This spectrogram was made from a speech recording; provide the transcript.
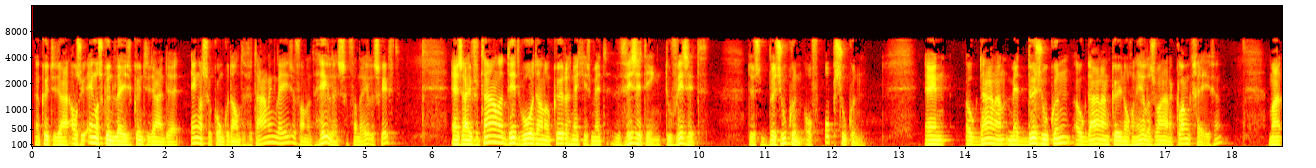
dan kunt u daar, als u Engels kunt lezen, kunt u daar de Engelse concordante vertaling lezen van, het hele, van de hele schrift. En zij vertalen dit woord dan ook keurig netjes met visiting, to visit. Dus bezoeken of opzoeken. En ook daaraan met bezoeken, ook daaraan kun je nog een hele zware klank geven. Maar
